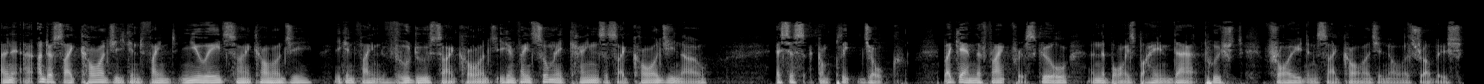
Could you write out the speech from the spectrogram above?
And uh, under psychology, you can find New Age psychology, you can find voodoo psychology, you can find so many kinds of psychology now. It's just a complete joke. But again, the Frankfurt School and the boys behind that pushed Freud and psychology and all this rubbish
